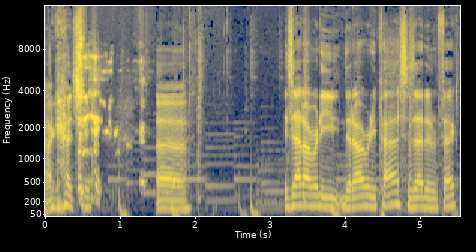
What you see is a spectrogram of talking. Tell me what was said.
I got you. uh, is that already did I already pass? Is that in effect,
